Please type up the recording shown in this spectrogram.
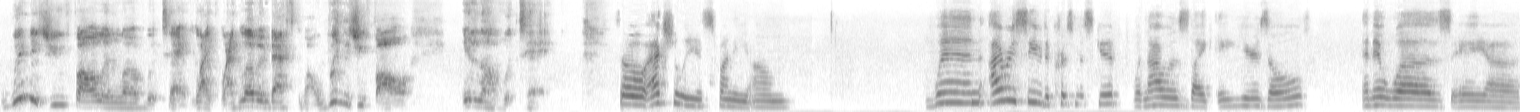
when did you fall in love with tech? Like like loving basketball. When did you fall in love with tech? So actually, it's funny. Um, when I received a Christmas gift when I was like eight years old, and it was a uh,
